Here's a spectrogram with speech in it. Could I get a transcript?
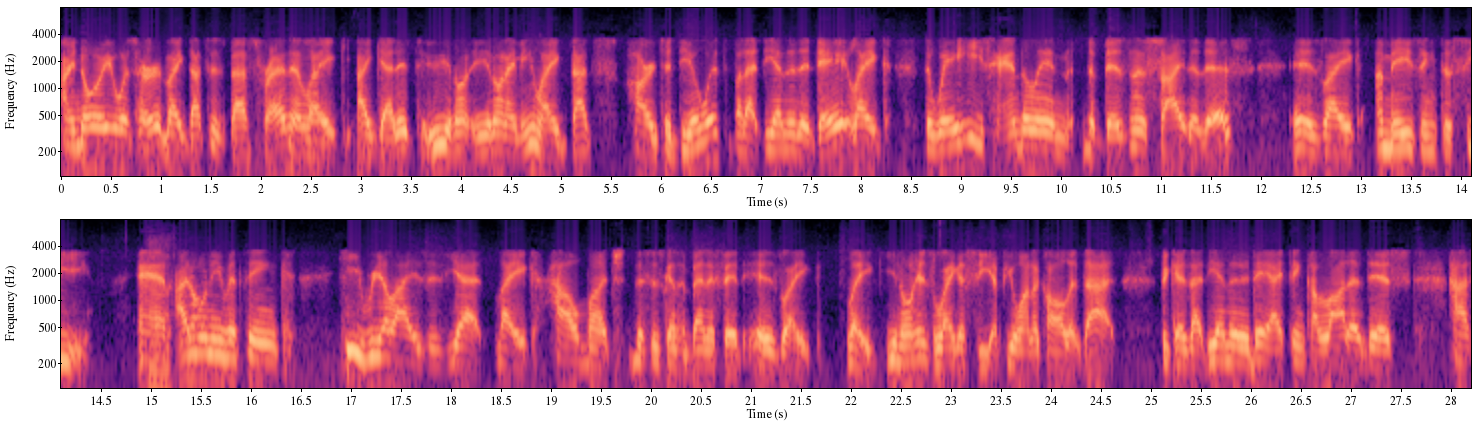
I know he was hurt, like that's his best friend, and like I get it too. You know, you know what I mean? Like that's hard to deal with, but at the end of the day, like the way he's handling the business side of this is like amazing to see, and I don't even think he realizes yet like how much this is going to benefit his like like you know his legacy if you want to call it that. Because at the end of the day I think a lot of this has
